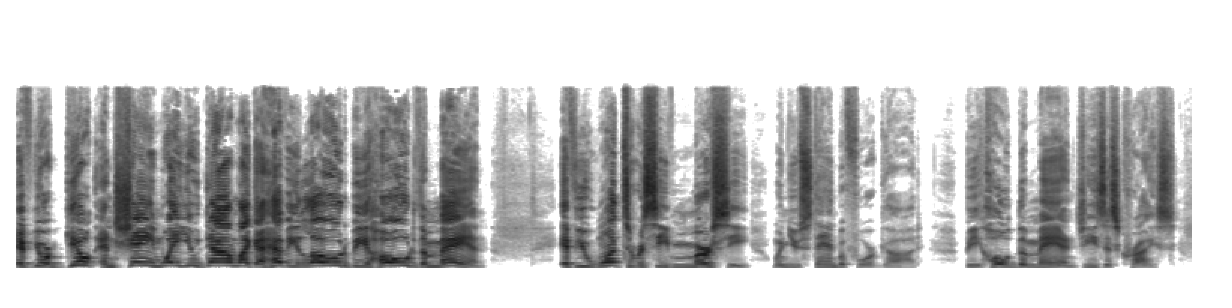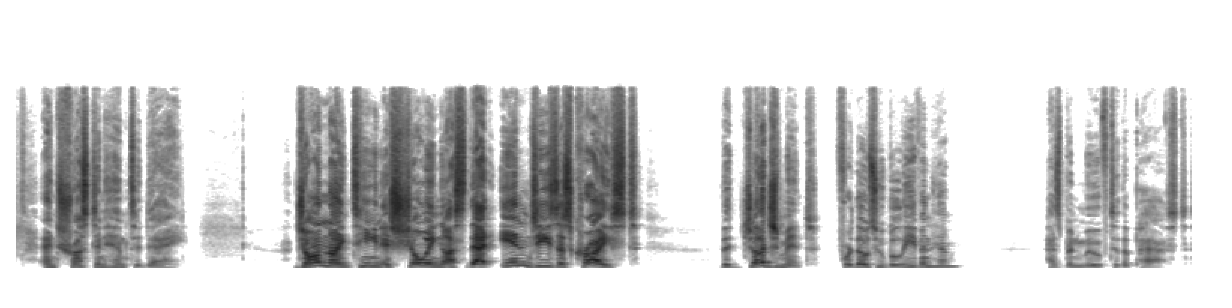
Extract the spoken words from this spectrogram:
If your guilt and shame weigh you down like a heavy load, behold the man. If you want to receive mercy when you stand before God, behold the man, Jesus Christ, and trust in him today. John 19 is showing us that in Jesus Christ, The judgment for those who believe in him has been moved to the past.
